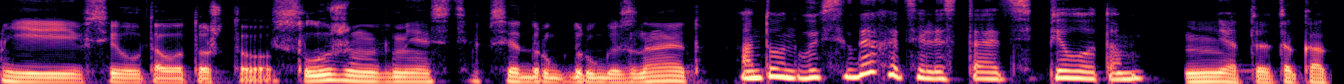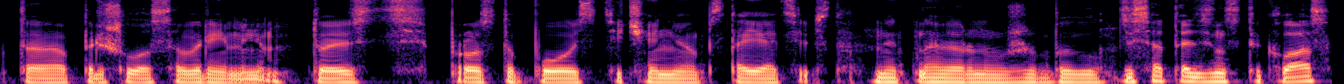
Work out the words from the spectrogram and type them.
И в силу того, то, что служим вместе, все друг друга знают. Антон, вы всегда хотели стать пилотом? Нет, это как-то пришло со временем. То есть просто по стечению обстоятельств. Это, наверное, уже был 10-11 класс.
